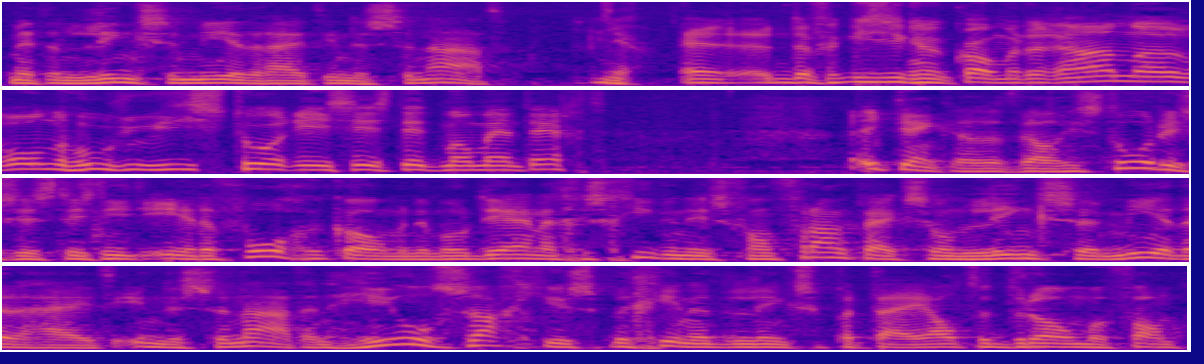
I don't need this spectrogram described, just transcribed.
met een linkse meerderheid in de Senaat. Ja, de verkiezingen komen eraan. Ron, hoe historisch is dit moment echt? Ik denk dat het wel historisch is. Het is niet eerder voorgekomen in de moderne geschiedenis van Frankrijk... zo'n linkse meerderheid in de Senaat. En heel zachtjes beginnen de linkse partijen al te dromen van...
